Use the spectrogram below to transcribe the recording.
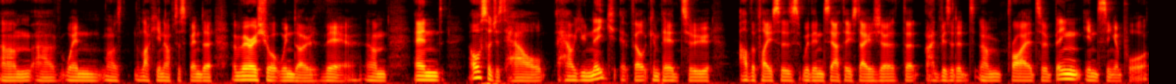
um, uh, when I was lucky enough to spend a, a very short window there, um, and also just how how unique it felt compared to other places within Southeast Asia that I'd visited um, prior to being in Singapore.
